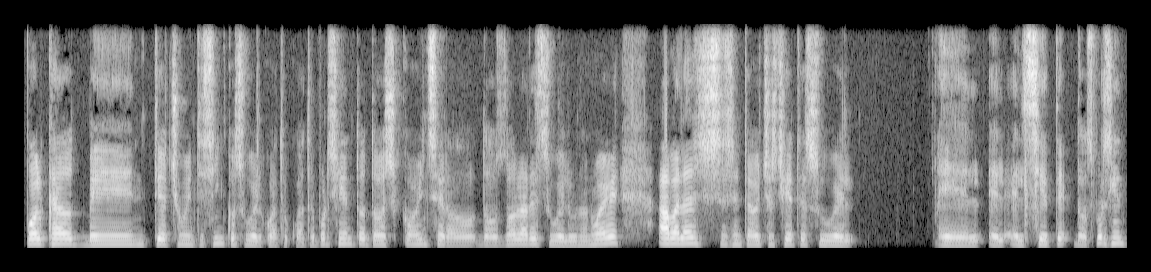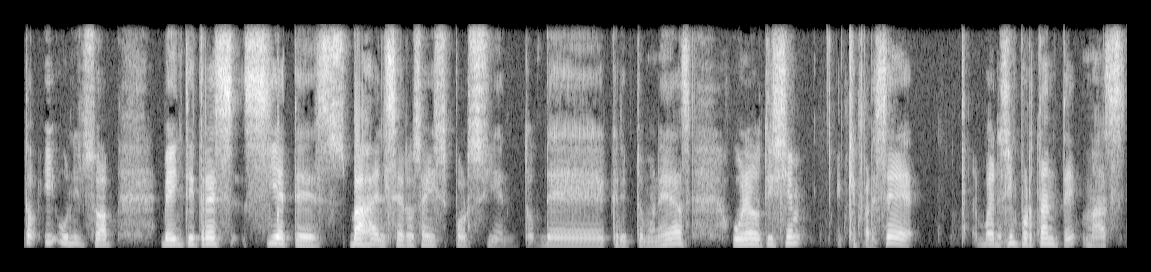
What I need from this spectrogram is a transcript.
Polkadot 28.25 sube el 4.4%. Dogecoin 0.2 dólares, sube el 1.9%. Avalanche 68.7 sube el el, el, el 7,2% y Uniswap 23,7 baja el 0,6% de criptomonedas. Una noticia que parece, bueno, es importante, más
